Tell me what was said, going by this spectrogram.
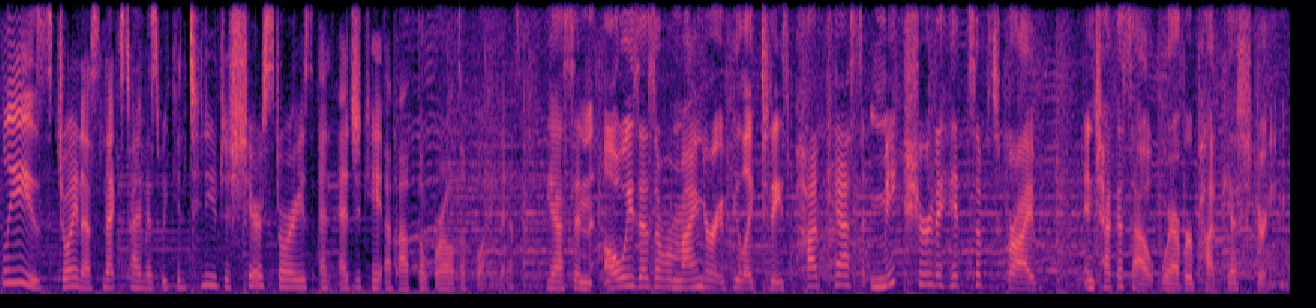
Please join us next time as we continue to share stories and educate about the world of blindness. Yes, and always as a reminder, if you like today's podcast, make sure to hit subscribe and check us out wherever podcasts stream.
